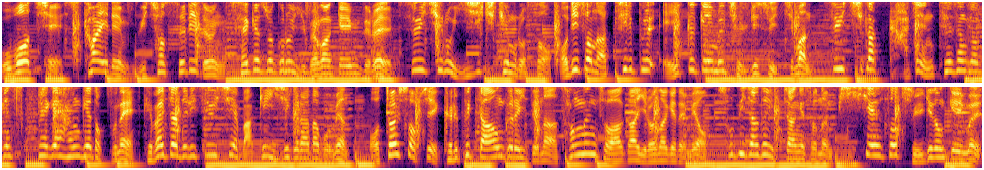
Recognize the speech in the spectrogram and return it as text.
오버워치, 스카이림, 위쳐3 등 세계적으로 유명한 게임들을 스위치로 이식시킴으로써 어디서나 트리플 A급 게임을 즐길 수 있지만 스위치가 가진 태생적인 스펙의 한계 덕분에 개발자들이 스위치에 맞게 이식을 하다보면 어쩔 수 없이 그래픽 다운그레이드나 성능 저하가 일어나게 되며 소비자들 입장에서는 PC에서 즐기던 게임을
